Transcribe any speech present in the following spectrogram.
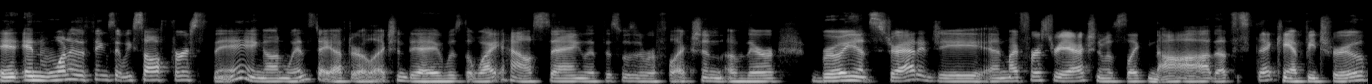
and, and, one of the things that we saw first thing on wednesday after election day was the white house saying that this was a reflection of their brilliant strategy and my first reaction was like nah that's that can't be true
